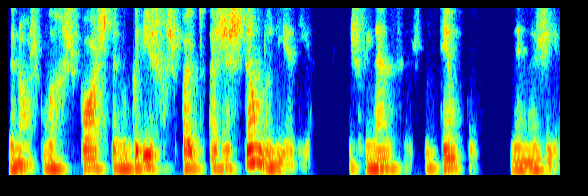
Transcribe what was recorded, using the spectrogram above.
de nós uma resposta no que diz respeito à gestão do dia a dia, das finanças, do tempo, da energia.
